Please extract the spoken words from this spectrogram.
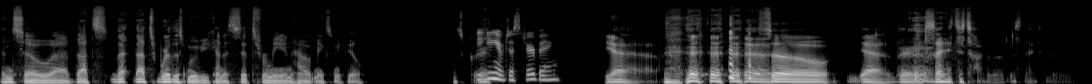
and so uh, that's that, that's where this movie kind of sits for me and how it makes me feel That's great. Speaking of disturbing, yeah. so yeah, very excited to talk about this next movie.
